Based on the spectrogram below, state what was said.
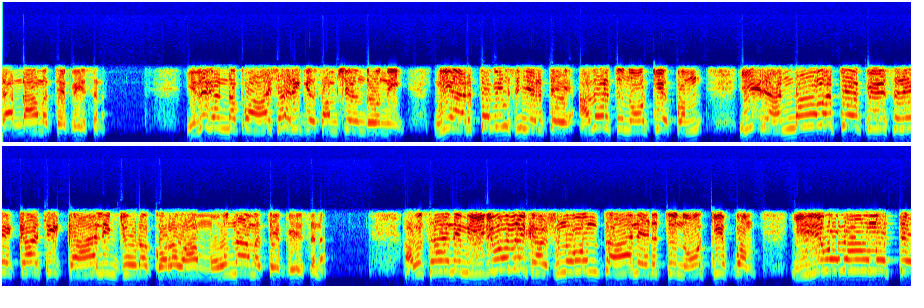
രണ്ടാമത്തെ പീസിന് ഇത് കണ്ടപ്പോ ആശാരിക്ക് സംശയം തോന്നി നീ അടുത്ത പീസിന് എടുത്തേ അതെടുത്ത് നോക്കിയപ്പം ഈ രണ്ടാമത്തെ പീസിനെ കാട്ടി കാലിഞ്ചൂടെ കുറവാ മൂന്നാമത്തെ പീസിന് അവസാനം ഇരുപത് കഷ്ണവും താൻ എടുത്തു നോക്കിയപ്പം ഇരുപതാമത്തെ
